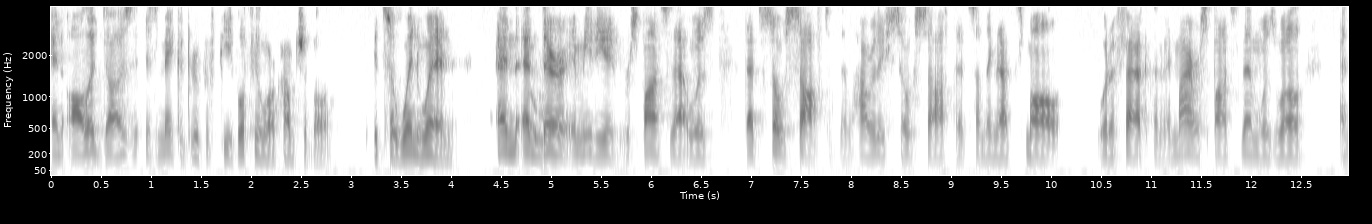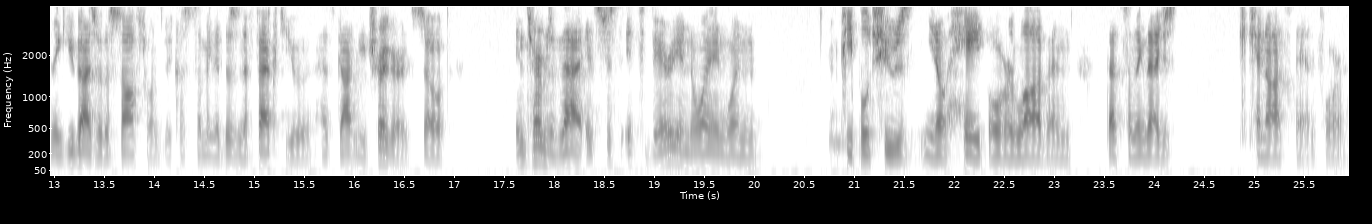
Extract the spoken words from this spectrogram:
and all it does is make a group of people feel more comfortable. It's a win-win." And and their immediate response to that was, "That's so soft of them. How are they so soft that something that small would affect them?" And my response to them was, "Well." I think you guys are the soft ones because something that doesn't affect you has gotten you triggered. So, in terms of that, it's just it's very annoying when people choose you know hate over love, and that's something that I just cannot stand for.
